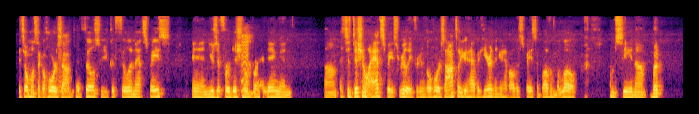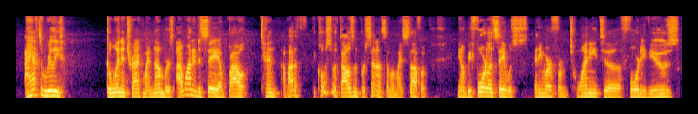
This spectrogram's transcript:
It's almost like a horizontal fill, so you could fill in that space and use it for additional branding and um, it's additional ad space really. If you're going to go horizontal you have it here and then you have all the space above and below i'm seeing um, but i have to really go in and track my numbers. I wanted to say about 10 about a close to a thousand percent on some of my stuff you know before let's say it was anywhere from 20 to 40 views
